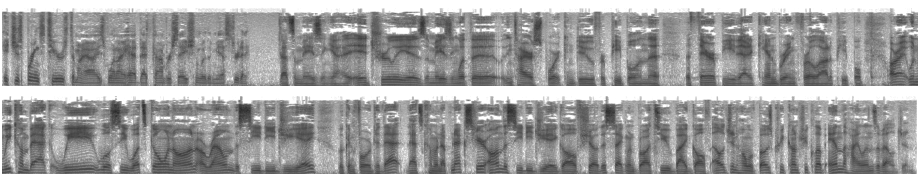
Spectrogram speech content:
it just brings tears to my eyes when I had that conversation with him yesterday. That's amazing. Yeah, it truly is amazing what the entire sport can do for people and the, the therapy that it can bring for a lot of people. All right, when we come back, we will see what's going on around the CDGA. Looking forward to that. That's coming up next here on the CDGA Golf Show. This segment brought to you by Golf Elgin, home of Bowes Creek Country Club and the Highlands of Elgin.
